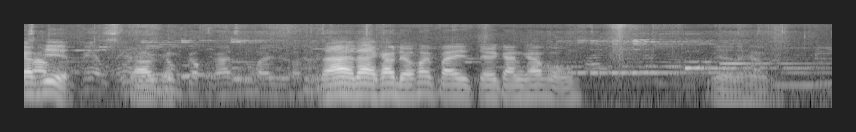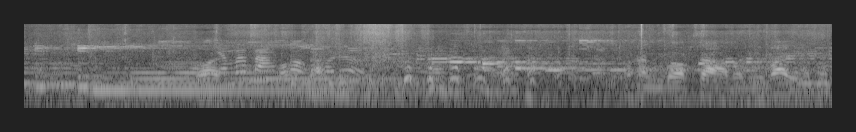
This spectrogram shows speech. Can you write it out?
ครับพี่ ครับ ยุ่งกับงานทุกไปอยู่ครับได้ได้ครับเดี๋ยวค่อยไปเจอกันครับผมเนี่ยนะครับ หันบอกกล้ามันมีไหวครับ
